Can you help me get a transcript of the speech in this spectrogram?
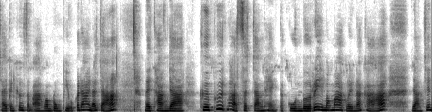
ใช้เป็นเครื่องสำอางบำรุงผิวก็ได้นะจ๊ะ ในทางยาคือพืชมหัศจรรย์แห่งตระกูลเบอร์รี่มาก ๆ เลยนะคะ อย่างเช่น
